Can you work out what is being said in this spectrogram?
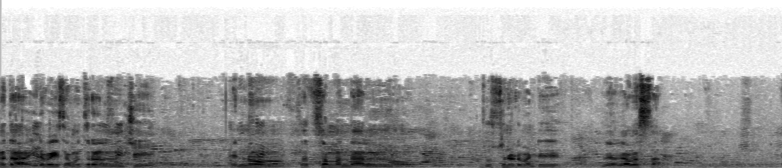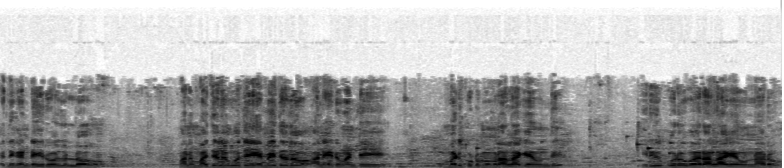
గత ఇరవై సంవత్సరాల నుంచి ఎన్నో సత్సంబంధాలను చూస్తున్నటువంటి వ్య- వ్యవస్థ. ఎందుకంటే ఈ రోజుల్లో మన మధ్యలో పోతే ఏమవుతుందో అనేటువంటి ఉమ్మడి కుటుంబంలో అలాగే ఉంది. ఇరుగు పొరుగు వారు అలాగే ఉన్నారు.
